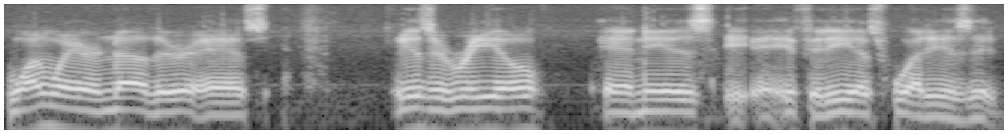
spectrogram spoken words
one way or another as is it real, and is if it is, what is it?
